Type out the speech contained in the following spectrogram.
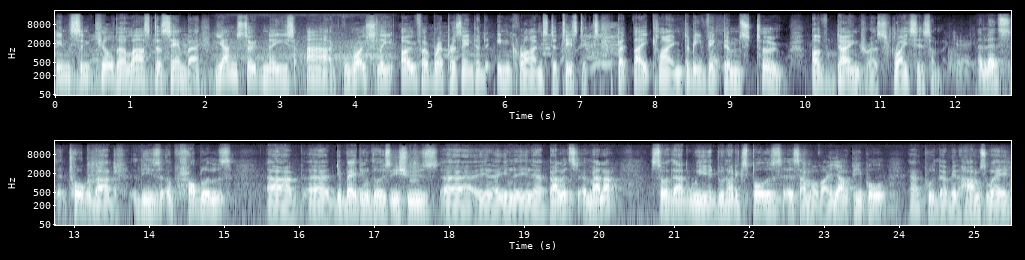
in St Kilda last December, young Sudanese are grossly overrepresented in crime statistics, but they claim to be victims too of dangerous racism. Let's talk about these problems debating those issues uh, in, a, in, in a balanced manner so that we do not expose some of our young people and put them in harm's way.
